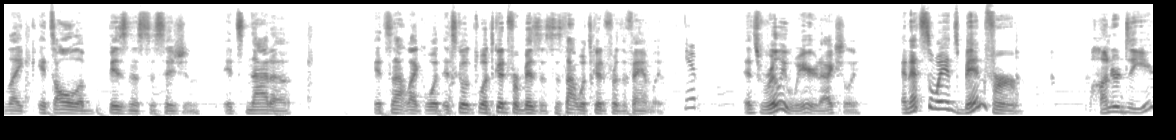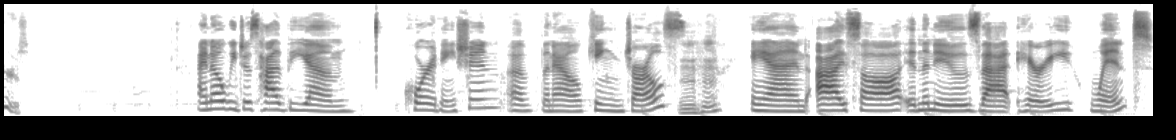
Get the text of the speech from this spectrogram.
like it's all a business decision. It's not a it's not like what it's what's good for business. It's not what's good for the family. Yep. It's really weird actually. And that's the way it's been for hundreds of years. I know we just had the um, coronation of the now King Charles. And I saw in the news that Harry went.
